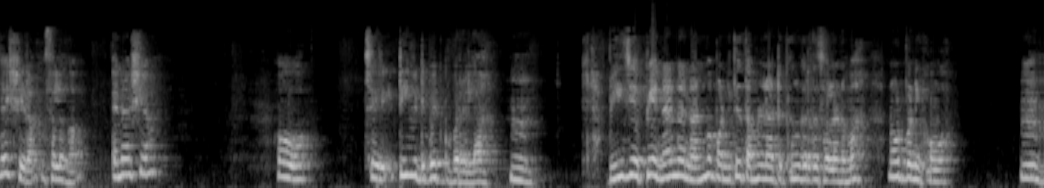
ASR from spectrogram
ஜெய் ஸ்ரீராம் சொல்லுங்க. என்ன விஷயம்? ஓ சரி டிவி டிபேட் போறீங்களா ம். பிஜேபி என்னென்ன நன்மை பண்ணிட்டு தமிழ்நாட்டுக்குங்கிறத சொல்லணுமா? நோட் பண்ணிக்கோங்க. ம்.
